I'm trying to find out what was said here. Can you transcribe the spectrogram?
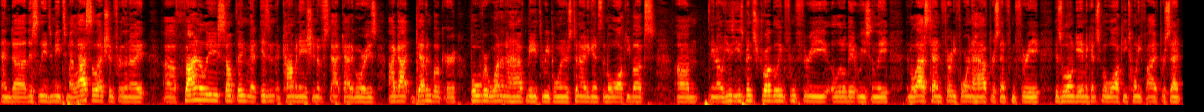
And uh, this leads me to my last selection for the night. Uh, finally, something that isn't a combination of stat categories. I got Devin Booker over one and a half made three pointers tonight against the Milwaukee Bucks. Um, you know, he's, he's been struggling from three a little bit recently. In the last 10, 34.5% from three. His lone game against Milwaukee, 25%.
